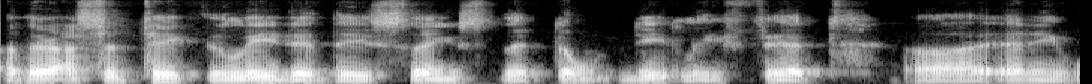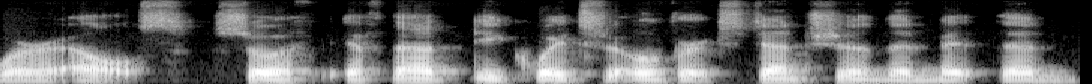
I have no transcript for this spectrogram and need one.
uh, they're asked to take the lead in these things that don't neatly fit uh, anywhere else. So if, if that equates to overextension, then then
